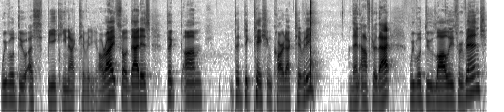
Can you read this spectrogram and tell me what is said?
we will do a speaking activity. All right? So that is the, um, the dictation card activity. Then, after that, we will do Lolly's Revenge.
